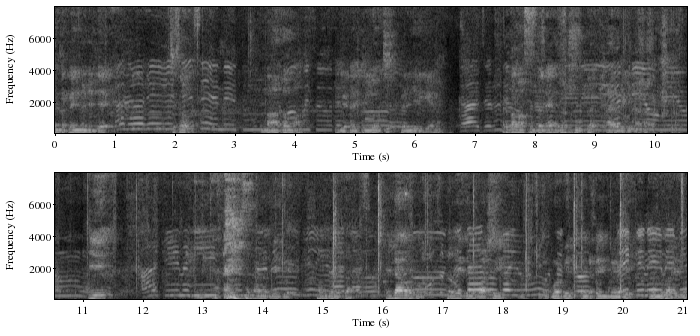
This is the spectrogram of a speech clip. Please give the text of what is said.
എന്റർടൈൻമെന്റിന്റെ ചിത്രം നാഗമ്മ എന്റെ ടൈറ്റിൽ ലോഞ്ച് കഴിഞ്ഞിരിക്കുകയാണ്. അടുത്ത മാസം തന്നെ അത് ഷൂട്ട് ആരംഭിക്കുന്നതാണ്. ഈ സമ്മേളനത്തിലേക്ക് പങ്കെടുത്ത എല്ലാവർക്കും ഹൃദയത്തിന്റെ ഭാഷയിൽ ഗോഡ്വിൽ എന്റർടൈൻമെന്റ് നന്ദി പറയുന്നു.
